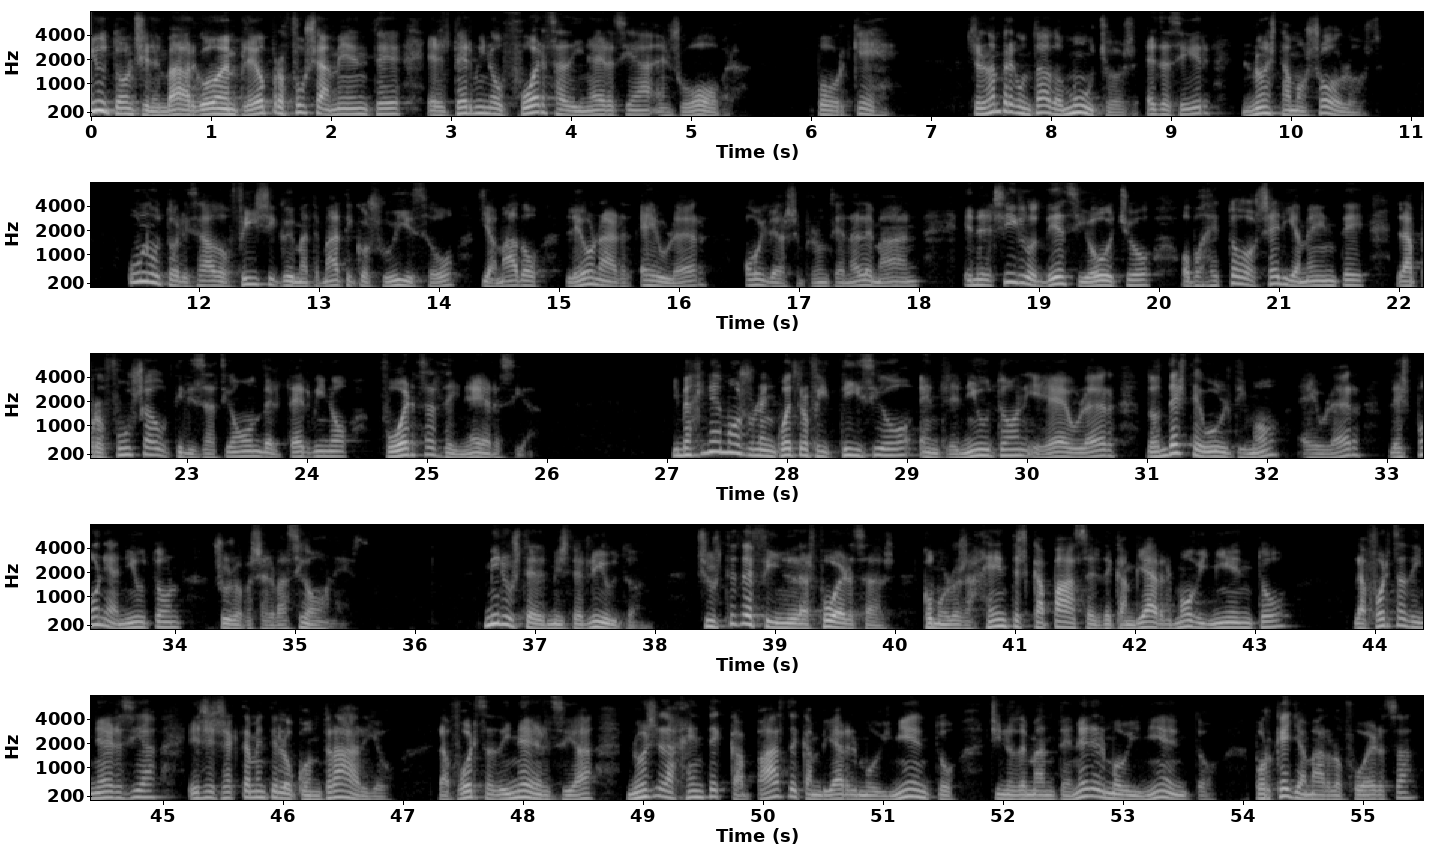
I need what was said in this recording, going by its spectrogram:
Newton, sin embargo, empleó profusamente el término fuerza de inercia en su obra. ¿Por qué? Se lo han preguntado muchos, es decir, no estamos solos. Un autorizado físico y matemático suizo llamado Leonard Euler, Euler se pronuncia en alemán, en el siglo XVIII objetó seriamente la profusa utilización del término fuerzas de inercia. Imaginemos un encuentro ficticio entre Newton y Euler, donde este último, Euler, les pone a Newton sus observaciones. Mire usted, Mr. Newton, si usted define las fuerzas como los agentes capaces de cambiar el movimiento, la fuerza de inercia es exactamente lo contrario. La fuerza de inercia no es el agente capaz de cambiar el movimiento, sino de mantener el movimiento. ¿Por qué llamarlo fuerza?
